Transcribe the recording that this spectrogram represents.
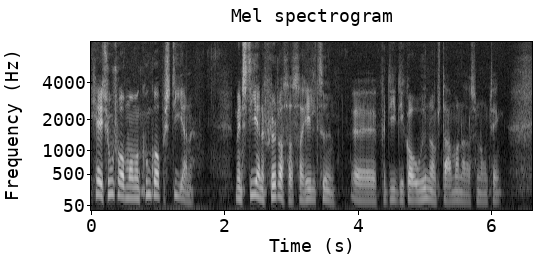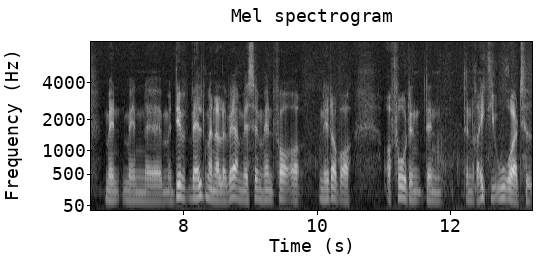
her i Susrup må man kun gå på stierne. Men stierne flytter sig så hele tiden, øh, fordi de går udenom stammerne og sådan nogle ting. Men, men, øh, men det valgte man at lade være med simpelthen for at, netop at, at få den, den, den rigtige urørthed.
